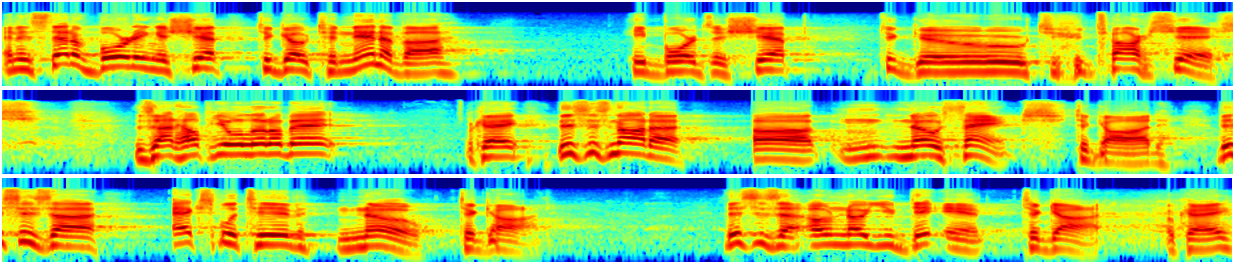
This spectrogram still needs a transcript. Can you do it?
and instead of boarding a ship to go to Nineveh, he boards a ship to go to Tarshish. Does that help you a little bit? Okay, this is not a uh, n- no thanks to God. This is a expletive no to God. This is a oh no you didn't to God. Okay.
